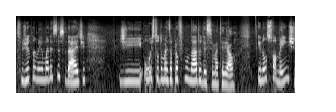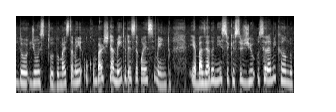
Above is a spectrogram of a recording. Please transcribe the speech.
surgiu também uma necessidade de um estudo mais aprofundado desse material. E não somente do, de um estudo, mas também o compartilhamento desse conhecimento. E é baseado nisso que surgiu o Ceramicando,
